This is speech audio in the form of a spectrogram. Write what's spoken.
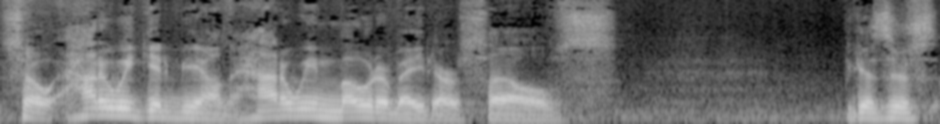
So how do we get beyond that? How do we motivate ourselves? Because there's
